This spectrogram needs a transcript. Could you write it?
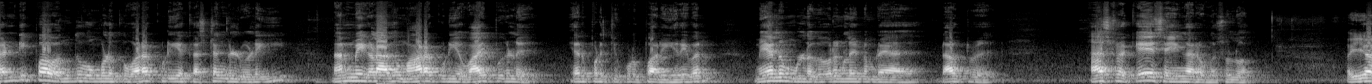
கண்டிப்பாக வந்து உங்களுக்கு வரக்கூடிய கஷ்டங்கள் விலகி நன்மைகளாக மாறக்கூடிய வாய்ப்புகளை ஏற்படுத்தி கொடுப்பார் இறைவன். மேலும் உள்ள விவரங்களை நம்முடைய டாக்டர் ஆஸ்ட்ரோ கே செய்யுங்கார் அவங்க சொல்லுவாங்க. ஐயா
